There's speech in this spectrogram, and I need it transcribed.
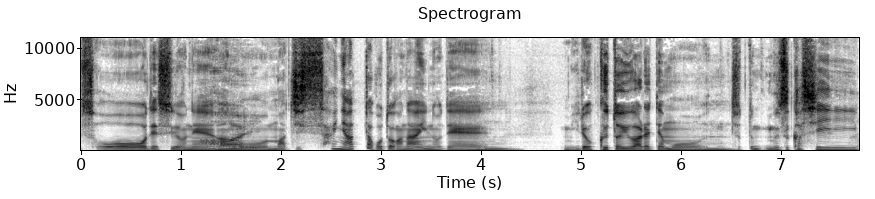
そうですよね、はい。あのまあ実際に会ったことがないので、うん。魅力と言われてもうん。ちょっと難しい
